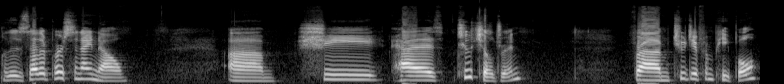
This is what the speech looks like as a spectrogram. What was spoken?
There's this other person I know. Um, she has two children from two different people,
